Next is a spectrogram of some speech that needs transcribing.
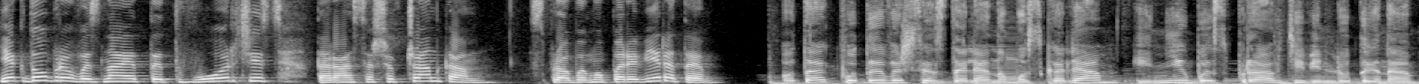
Як добре ви знаєте творчість Тараса Шевченка? Спробуємо перевірити. Отак подивишся здаля на москаля, і ніби справді він людина.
